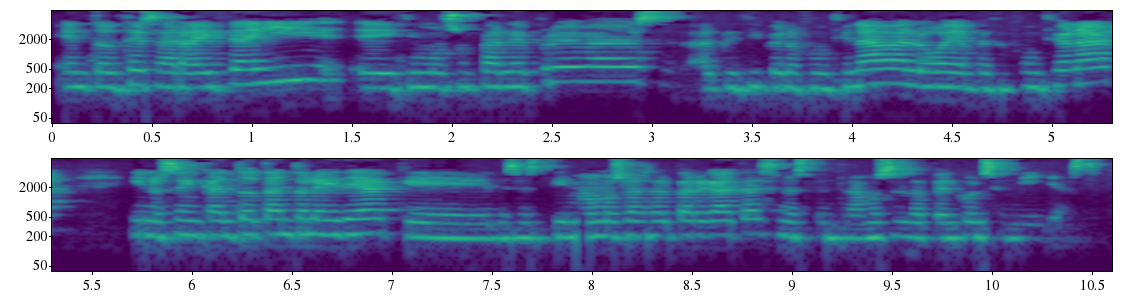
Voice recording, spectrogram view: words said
Entonces, a raíz de ahí eh, hicimos un par de pruebas, al principio no funcionaba, luego ya empezó a funcionar y nos encantó tanto la idea que desestimamos las alpargatas y nos centramos en el papel con semillas.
